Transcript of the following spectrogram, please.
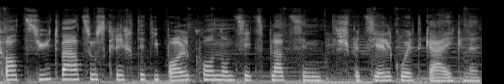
gerade südwärts ausgerichtete Balkon und Sitzplätze sind speziell gut geeignet.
